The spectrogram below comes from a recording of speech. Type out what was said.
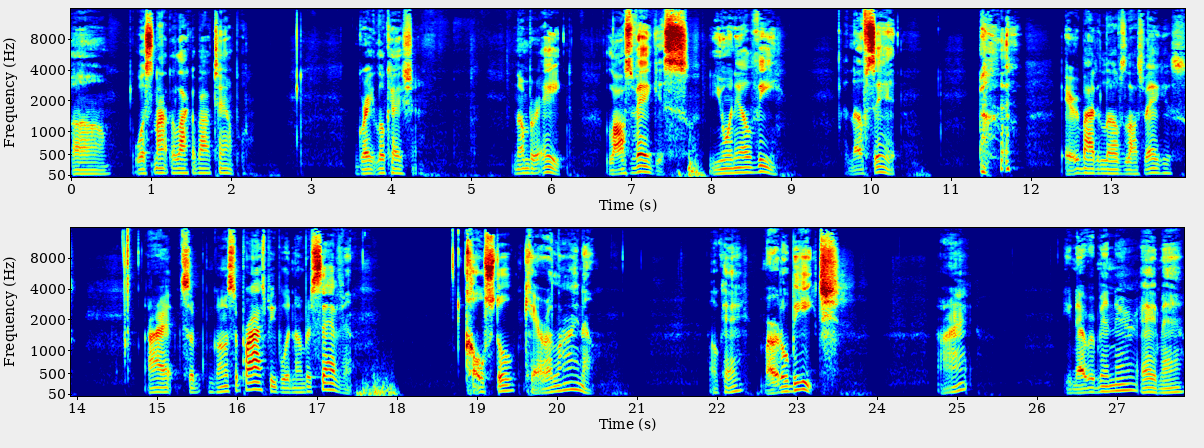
Um, what's not to like about Tampa? Great location. Number eight, Las Vegas, UNLV. Enough said. Everybody loves Las Vegas. All right, so I'm going to surprise people with number seven, Coastal Carolina. Okay, Myrtle Beach. All right. You never been there? Hey, man,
